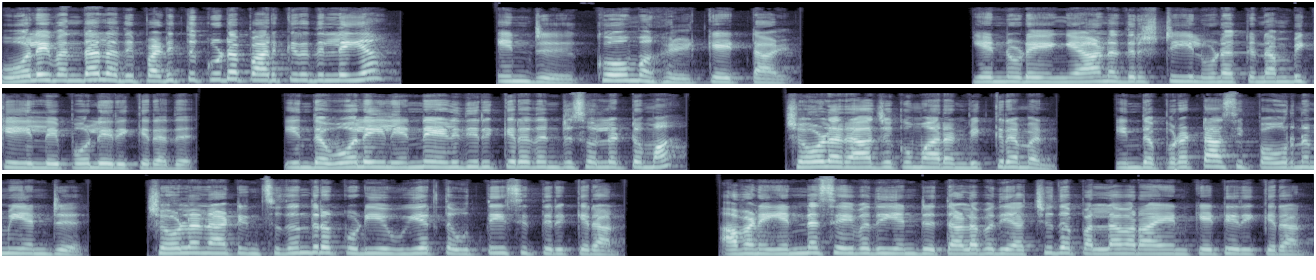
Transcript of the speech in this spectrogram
ஓலை வந்தால் அதை படித்துக்கூட பார்க்கிறதில்லையா? என்று கோமகள் கேட்டாள். என்னுடைய ஞான திருஷ்டியில் உனக்கு நம்பிக்கை இல்லை போலிருக்கிறது இந்த ஓலையில் என்ன எழுதியிருக்கிறதென்று சொல்லட்டுமா? சோழ ராஜகுமாரன் விக்ரமன் இந்த புரட்டாசி பௌர்ணமி என்று சோழ நாட்டின் சுதந்திர கொடியை உயர்த்த உத்தேசித்திருக்கிறான். அவனை என்ன செய்வது என்று தளபதி அச்சுத பல்லவராயன் கேட்டிருக்கிறான்.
